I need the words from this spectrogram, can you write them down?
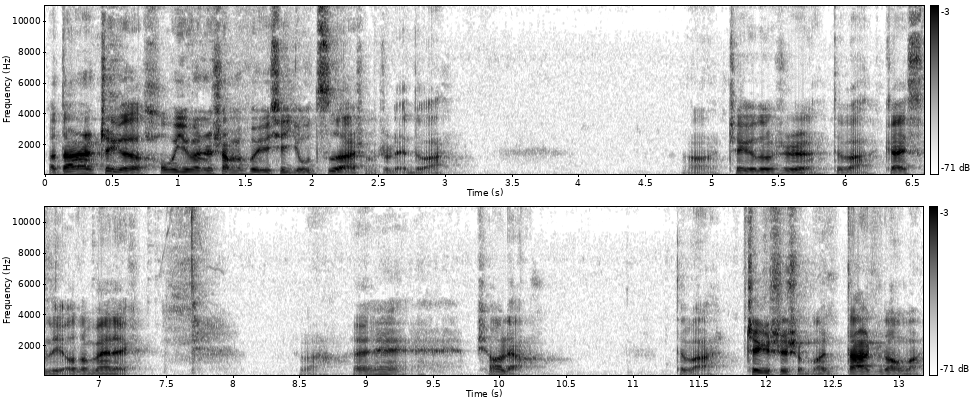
啊。当然，这个毫无疑问，这上面会有一些油渍啊什么之类的，对吧？啊，这个都是对吧？Gasly Automatic。是吧？哎，漂亮，对吧？这个是什么？大家知道吗？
